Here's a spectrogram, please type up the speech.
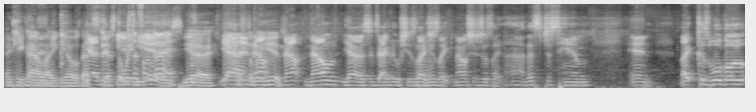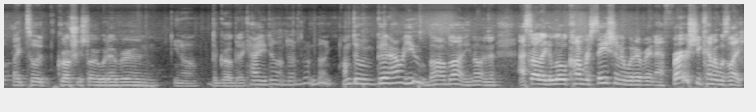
And she kind of And then- like, yo, that's yeah, then just the way just he a fun guy. is. Yeah, Yeah, that's and the then way he is. now, now, now, yeah, that's exactly what she's like. She's like, now she's just like, ah, that's just him, and like, cause we'll go like to a grocery store or whatever, and you know, the girl will be like, how you doing? I'm doing, I'm doing, I'm doing good. How are you? Blah blah. You know, and then I start like a little conversation or whatever, and at first she kind of was like.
